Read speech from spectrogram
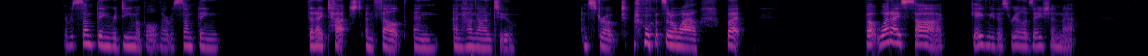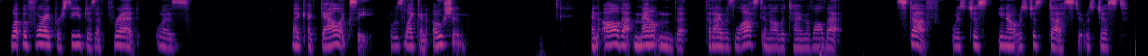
There was something redeemable. There was something that I touched and felt and and hung on to and stroked once in a while. But but what I saw gave me this realization that what before I perceived as a thread was like a galaxy. It was like an ocean. And all that mountain that that I was lost in all the time of all that stuff was just, you know, it was just dust. It was just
